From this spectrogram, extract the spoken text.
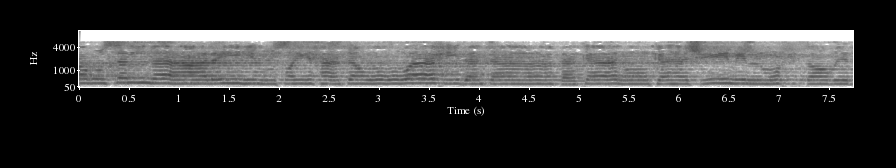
อัสลนาอะลัยฮิมซัยฮะตันวาฮิดะตันฟะกานูกะฮชีมิลมุฮตะดิร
